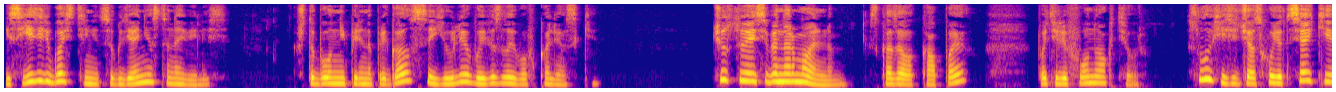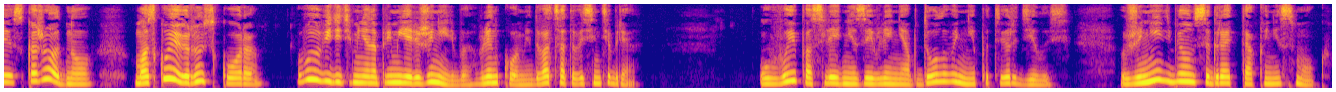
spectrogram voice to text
и съездить в гостиницу, где они остановились. Чтобы он не перенапрягался, Юлия вывезла его в коляске. «Чувствую я себя нормальным», — сказал КП по телефону актер. «Слухи сейчас ходят всякие. Скажу одно. В Москву я вернусь скоро. Вы увидите меня на премьере «Женитьбы» в Ленкоме 20 сентября. Увы, последнее заявление Абдулова не подтвердилось. В «Женитьбе» он сыграть так и не смог.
